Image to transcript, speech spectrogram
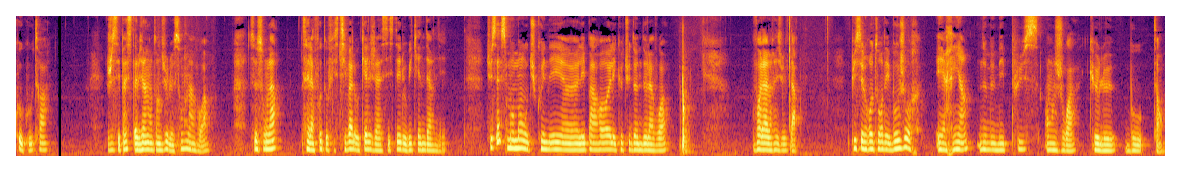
Coucou toi. Je sais pas si t'as bien entendu le son de ma voix. Ce son-là, c'est la photo festival auquel j'ai assisté le week-end dernier. Tu sais ce moment où tu connais euh, les paroles et que tu donnes de la voix? Voilà le résultat. Puis c'est le retour des beaux jours. Et rien ne me met plus en joie que le beau temps.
